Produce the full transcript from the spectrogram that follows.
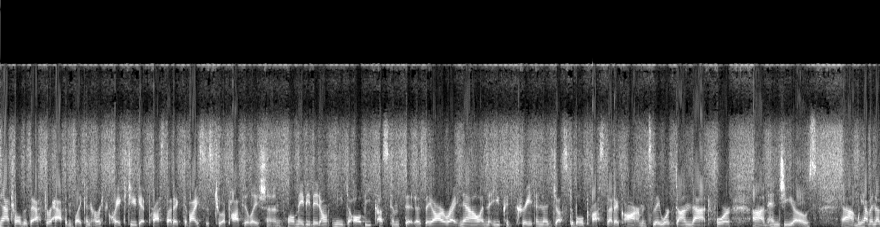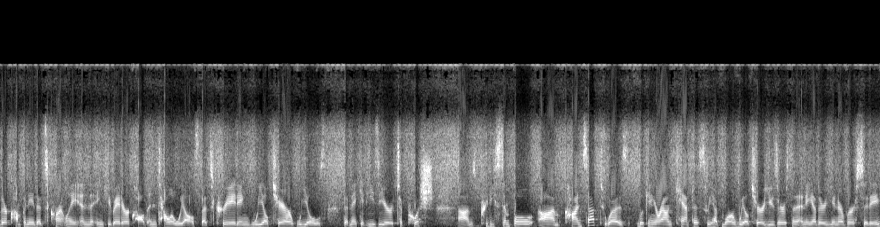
natural disaster happens like an earthquake, do you get prosthetic devices to a population? Well, maybe they don't need to all be custom fit as they are right now, and that you could create an adjustable prosthetic arm. And so they worked on that for um, NGOs. Um, we have another company that's currently in the incubator called IntelliWheels that's creating wheelchair wheels that make it easier to push. Um, pretty simple um, concept was looking around campus, we have more wheelchair users than any other university,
